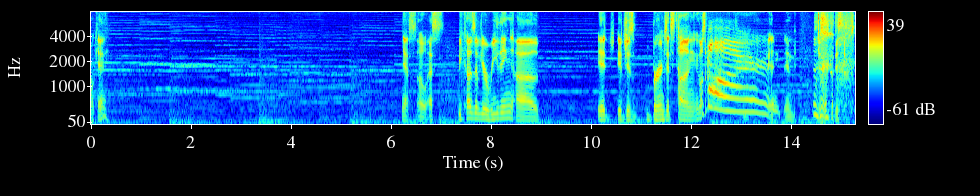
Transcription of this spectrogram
Okay. Yes. Oh, as because of your breathing, uh, it it just burns its tongue. It goes more and and just, just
